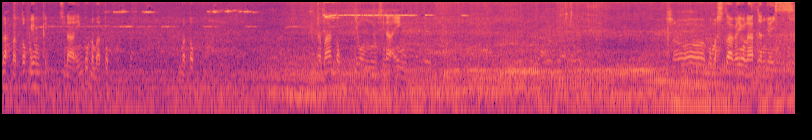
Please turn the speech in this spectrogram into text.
Lah, batok yung sinaing ko, nabatok. Batok. Nabatok yung sinaing. So, kumusta kayong lahat dyan guys?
